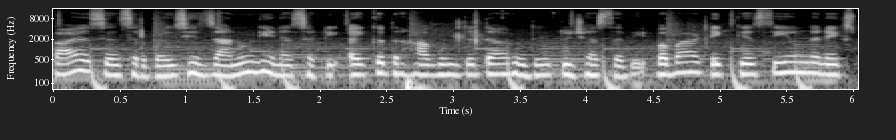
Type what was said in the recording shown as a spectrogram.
काय असेल सरप्राईज हे जाणून घेण्यासाठी ऐकत राहा गुंतत्या हृदय तुझ्या सवी. बाबा take care see in the next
